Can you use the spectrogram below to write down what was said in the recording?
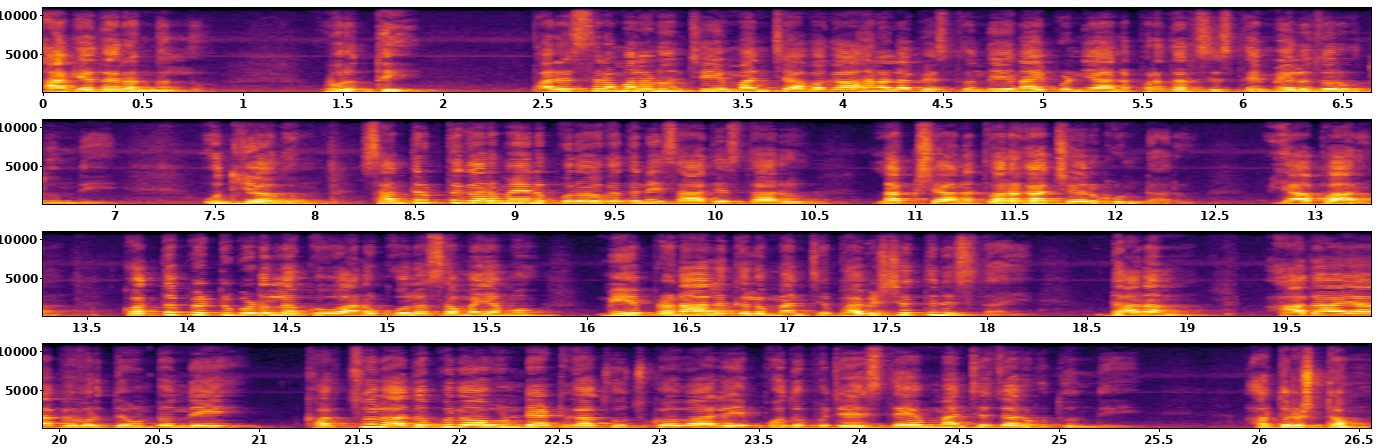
సాంకేతిక రంగంలో. వృత్తి. పరిశ్రమల నుంచి మంచి అవగాహన లభిస్తుంది నైపుణ్యాన్ని ప్రదర్శిస్తే మేలు జరుగుతుంది. ఉద్యోగం. సంతృప్తికరమైన పురోగతిని సాధిస్తారు లక్ష్యాన్ని త్వరగా చేరుకుంటారు. వ్యాపారం. కొత్త పెట్టుబడులకు అనుకూల సమయము మీ ప్రణాళికలు మంచి భవిష్యత్తునిస్తాయి. ధనం. ఆదాయాభివృద్ధి ఉంటుంది. ఖర్చులు అదుపులో ఉండేట్టుగా చూసుకోవాలి పొదుపు చేస్తే మంచి జరుగుతుంది. అదృష్టం.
